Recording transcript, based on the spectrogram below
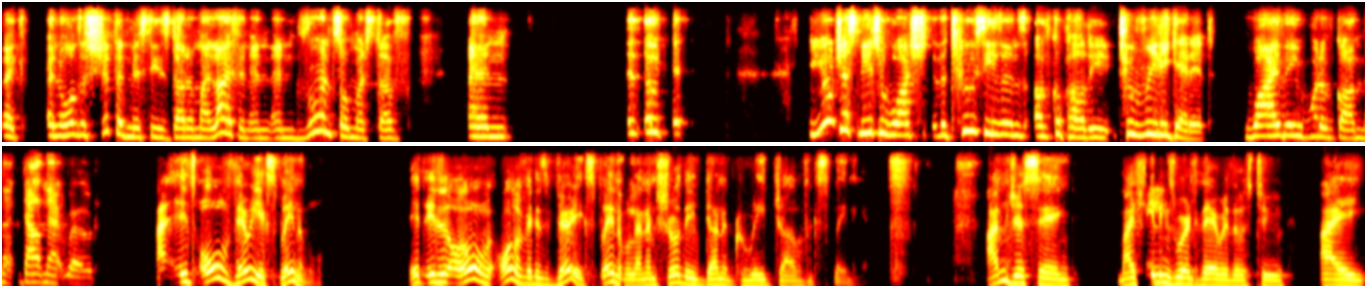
like and all the shit that Missy has done in my life and and, and ruined so much stuff, and it, it, it, you just need to watch the two seasons of Capaldi to really get it why they would have gone that, down that road. I, it's all very explainable. It it all all of it is very explainable, and I'm sure they've done a great job of explaining it. I'm just saying, my feelings weren't there with those two. I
